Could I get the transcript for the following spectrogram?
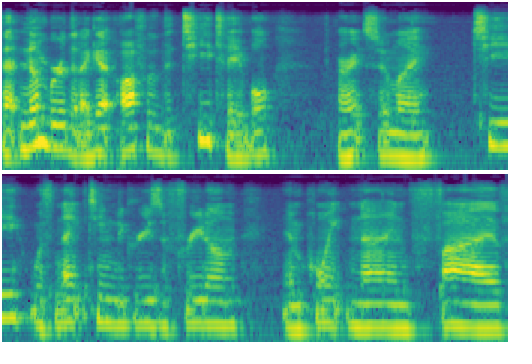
that number that I get off of the t-table, all right, so my t with 19 degrees of freedom and 0.95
